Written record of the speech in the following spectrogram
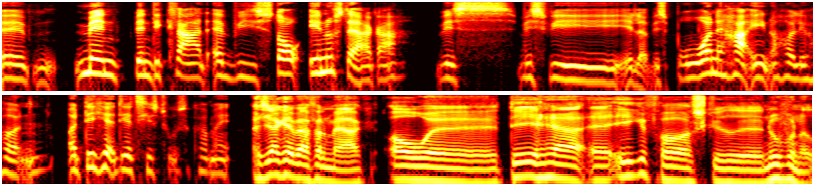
Øh, men, men det er klart, at vi står endnu stærkere, hvis, hvis, vi, eller hvis brugerne har en at holde i hånden. Og det her, det artisthuset kommer ind. Altså, jeg kan i hvert fald mærke, og øh, det her er ikke for at skyde øh, nu på ned,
